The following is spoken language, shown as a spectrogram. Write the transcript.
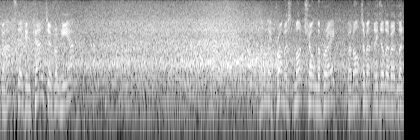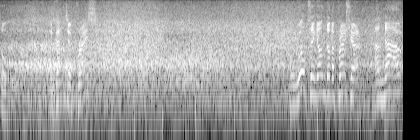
Perhaps they can counter from here. Well, they promised much on the break, but ultimately delivered little. Effective press. Wilting under the pressure, and now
